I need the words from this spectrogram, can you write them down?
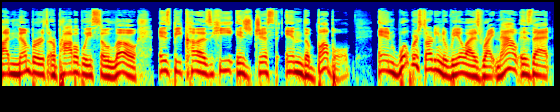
uh, numbers are probably so low is because he is just in the bubble. And what we're starting to realize right now is that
